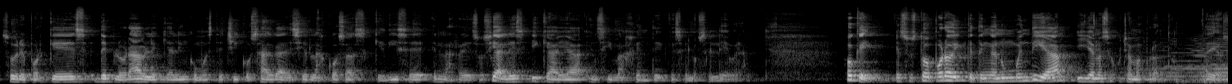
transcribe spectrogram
sobre por qué es deplorable que alguien como este chico salga a decir las cosas que dice en las redes sociales y que haya encima gente que se lo celebra. Ok, eso es todo por hoy, que tengan un buen día y ya nos escuchamos pronto. Adiós.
